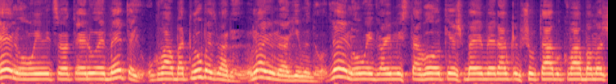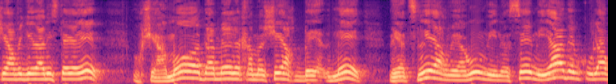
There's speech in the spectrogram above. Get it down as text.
אלו אומרים מצוות אלו אמת היו, וכבר בטלו בזמן הזה, לא היו נוהגים לדורות. ואלו אומרים דברים נסתרות, יש בהם ואינם כפשוטם, וכבר במשיח וגילה נסתריהם. וכשיעמוד המלך המשיח באמת, ויצליח וירום וינשא, מיד הם כולם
